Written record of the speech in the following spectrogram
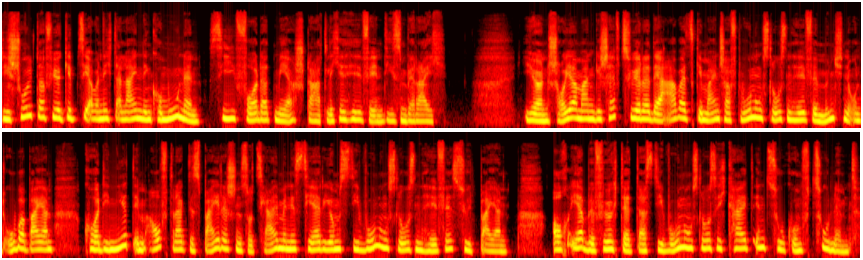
Die Schuld dafür gibt sie aber nicht allein den Kommunen. Sie fordert mehr staatliche Hilfe in diesem Bereich. Jörn Scheuermann, Geschäftsführer der Arbeitsgemeinschaft Wohnungslosenhilfe München und Oberbayern, koordiniert im Auftrag des bayerischen Sozialministeriums die Wohnungslosenhilfe Südbayern. Auch er befürchtet, dass die Wohnungslosigkeit in Zukunft zunimmt.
